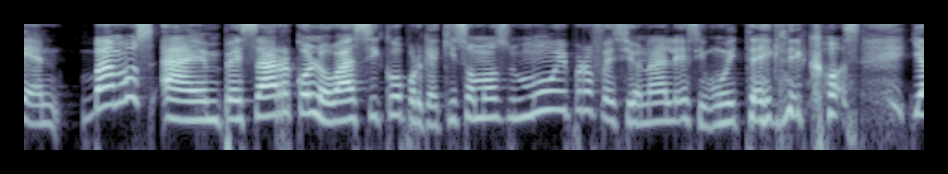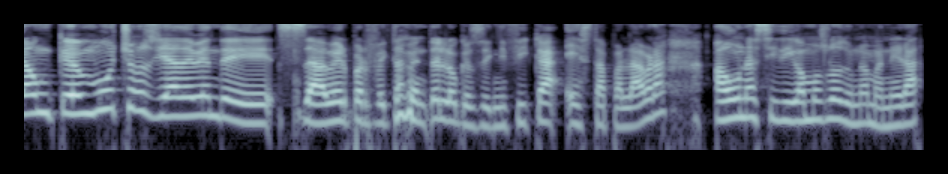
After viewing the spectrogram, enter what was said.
Bien, vamos a empezar con lo básico porque aquí somos muy profesionales y muy técnicos y aunque muchos ya deben de saber perfectamente lo que significa esta palabra, aún así digámoslo de una manera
